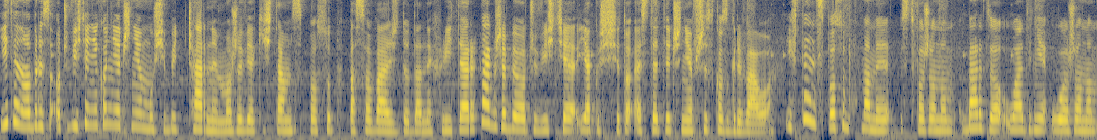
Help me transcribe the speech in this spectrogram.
I ten obrys oczywiście niekoniecznie musi być czarny, może w jakiś tam sposób pasować do danych liter, tak żeby oczywiście jakoś się to estetycznie wszystko zgrywało. I w ten sposób mamy stworzoną bardzo ładnie ułożoną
